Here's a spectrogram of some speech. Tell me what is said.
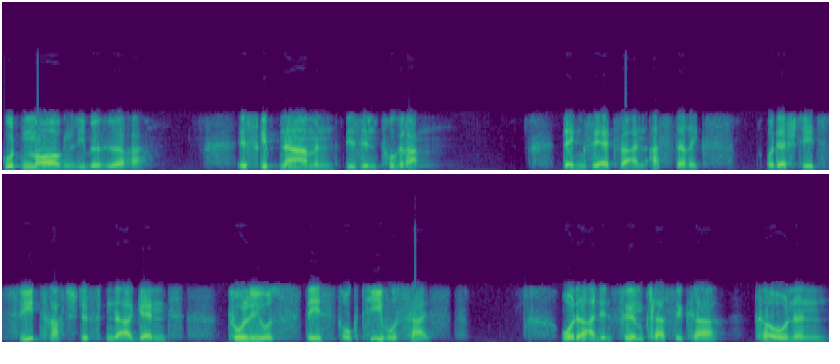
Guten Morgen, liebe Hörer. Es gibt Namen, die sind Programm. Denken Sie etwa an Asterix, wo der stets zwietrachtstiftende Agent Tullius Destructivus heißt. Oder an den Filmklassiker Conan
